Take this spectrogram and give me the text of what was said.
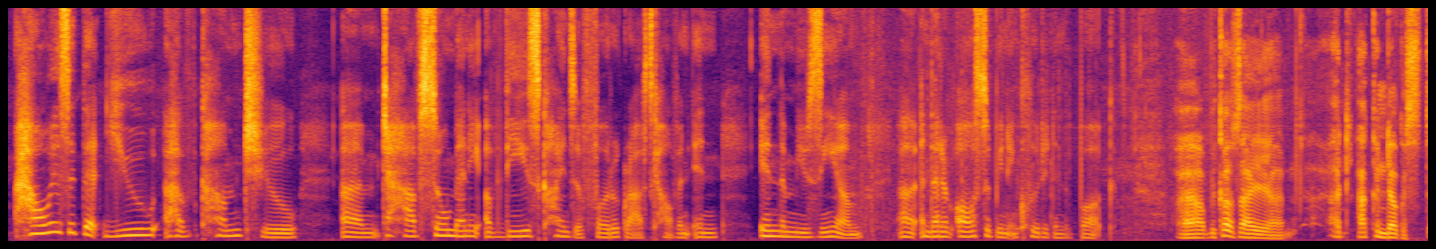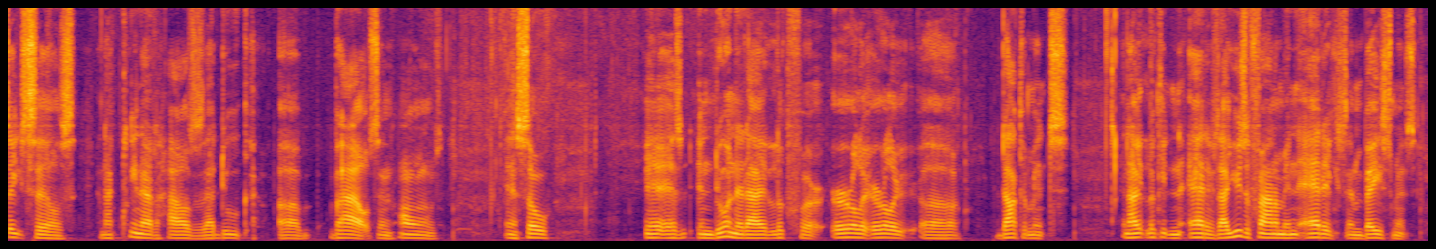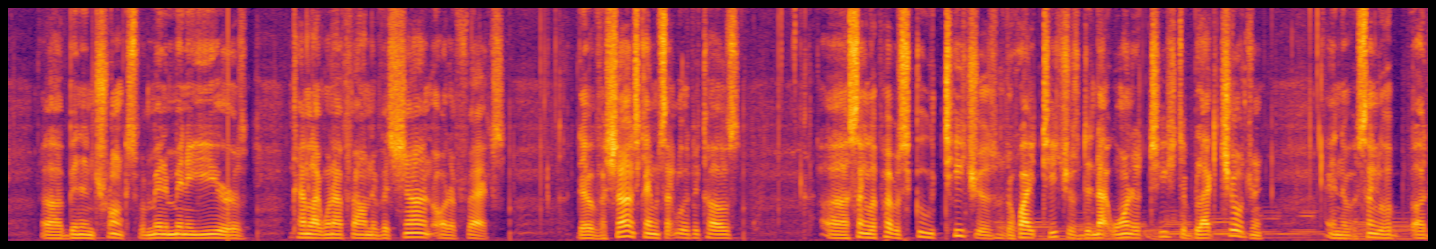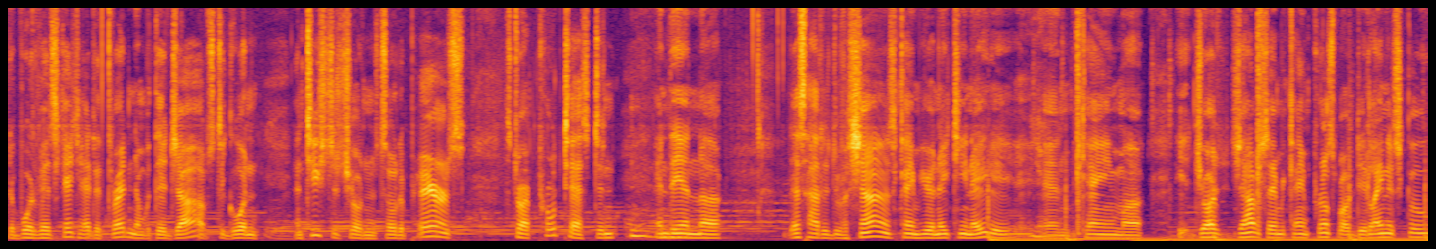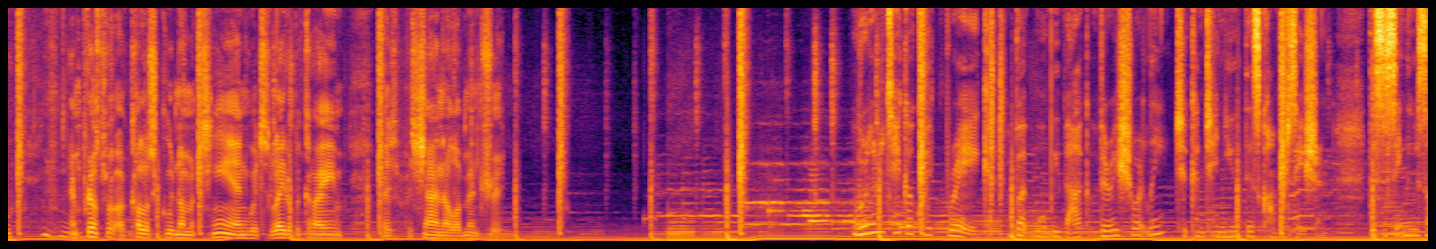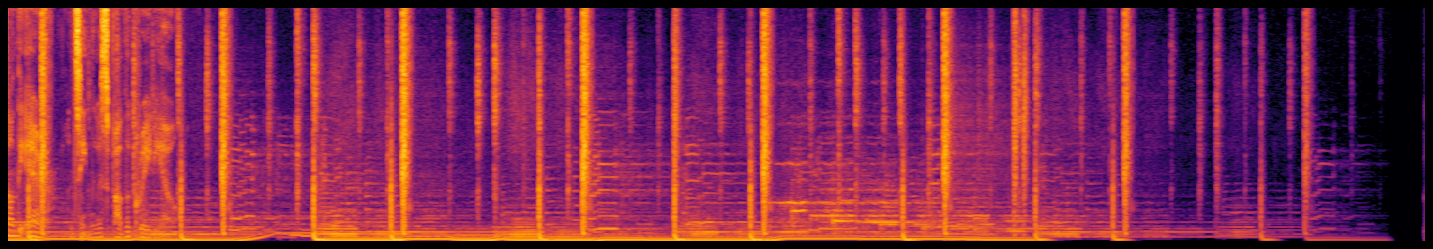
How is it that you have come to um, to have so many of these kinds of photographs, Calvin, in in the museum, uh, and that have also been included in the book? Uh, because I, uh, I I conduct estate sales and I clean out houses. I do uh, buyouts in homes, and so as in doing that, I look for early early uh, documents, and I look at in attics. I usually find them in attics and basements. Uh, been in trunks for many many years, kind of like when I found the Vashon artifacts. The Vashons came to St. Louis because uh, St. Louis Public School teachers, the white teachers, did not want to teach the black children. And the St. Louis, uh, the Board of Education had to threaten them with their jobs to go in and teach the children. So the parents start protesting, and then uh, that's how the Vashons came here in 1880 Yeah. and became, uh, George Johnson became principal of Delaney School and principal of Color School Number 10, which later became Vashon Elementary. We're going to take a quick break, but we'll be back very shortly to continue this conversation. This is St. Louis on the Air on St. Louis Public Radio.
